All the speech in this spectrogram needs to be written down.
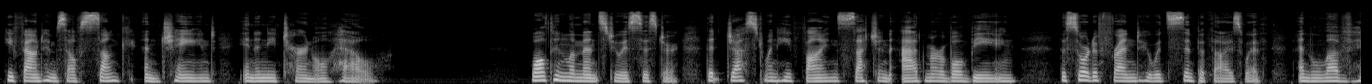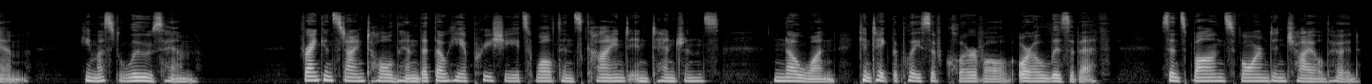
he found himself sunk and chained in an eternal hell. Walton laments to his sister that just when he finds such an admirable being, the sort of friend who would sympathize with and love him, he must lose him. Frankenstein told him that though he appreciates Walton's kind intentions, no one can take the place of Clerval or Elizabeth, since bonds formed in childhood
